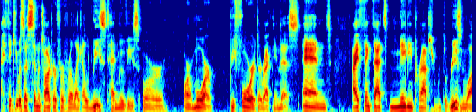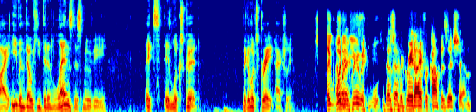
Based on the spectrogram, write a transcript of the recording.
I think he was a cinematographer for like at least ten movies or or more before directing this. And I think that's maybe perhaps the reason why, even though he didn't lens this movie, it's it looks good. Like it looks great actually. Like what I agree you... with you. He does have a great eye for composition.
